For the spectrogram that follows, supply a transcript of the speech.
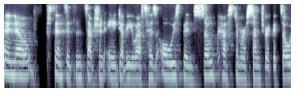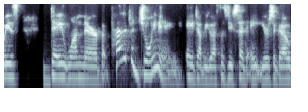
I know since its inception, AWS has always been so customer centric. It's always day one there. But prior to joining AWS, as you said eight years ago,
